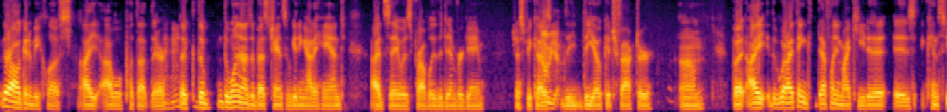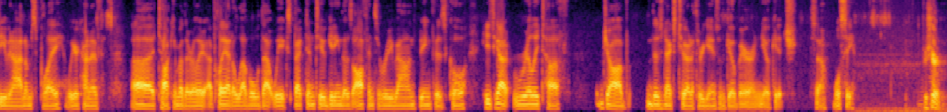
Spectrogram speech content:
They're all going to be close. I, I will put that there. Mhm. The, the the one that has the best chance of getting out of hand, I'd say, was probably the Denver game, just because Oh, yeah. the the Jokic factor. Um, but I what I think definitely my key to it is can Steven Adams play? We were kind of uh, talking about that earlier. I play at a level that we expect him to, getting those offensive rebounds, being physical. He's got really tough job those next two out of three games with Gobert and Jokic. So we'll see. for sure.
